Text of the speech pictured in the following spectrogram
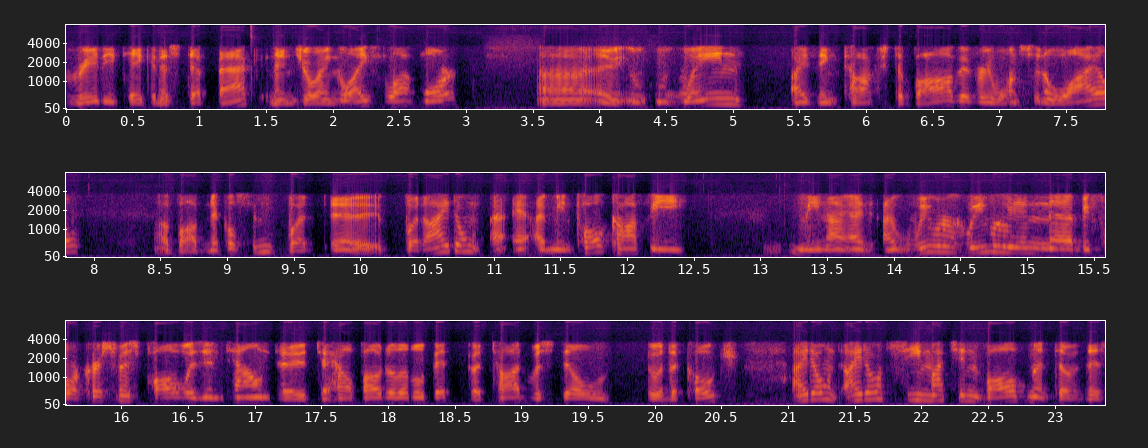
really taken a step back and enjoying life a lot more. Uh, Wayne, I think, talks to Bob every once in a while, uh, Bob Nicholson, but uh, but I don't. I, I mean, Paul Coffey I mean, I, I we were we were in uh, before Christmas. Paul was in town to to help out a little bit, but Todd was still the coach. I don't I don't see much involvement of this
